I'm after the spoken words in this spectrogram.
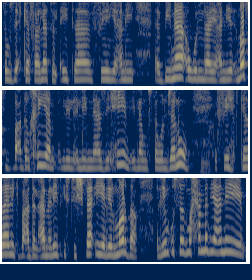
توزيع كفالات الأيتام فيه يعني بناء ولا يعني نصب بعض الخيم لل- للنازحين إلى مستوى الجنوب. فيه كذلك بعض العمليات الاستشفائية للمرضى. اليوم أستاذ محمد يعني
